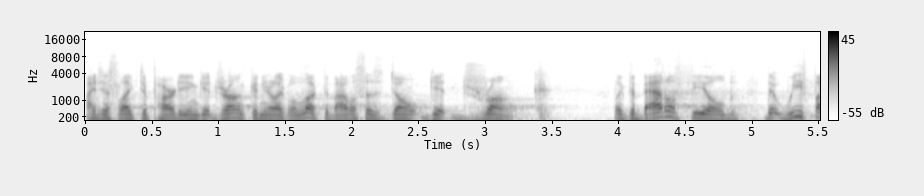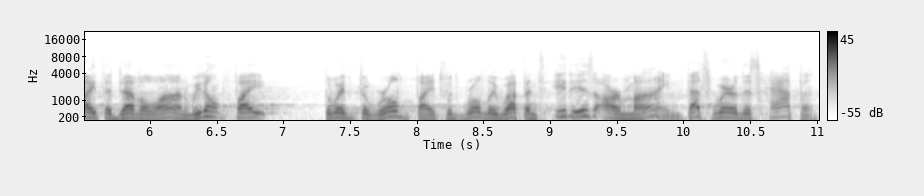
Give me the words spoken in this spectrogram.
I just like to party and get drunk. And you're like, well, look, the Bible says don't get drunk. Like the battlefield that we fight the devil on, we don't fight the way that the world fights with worldly weapons. It is our mind. That's where this happens.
